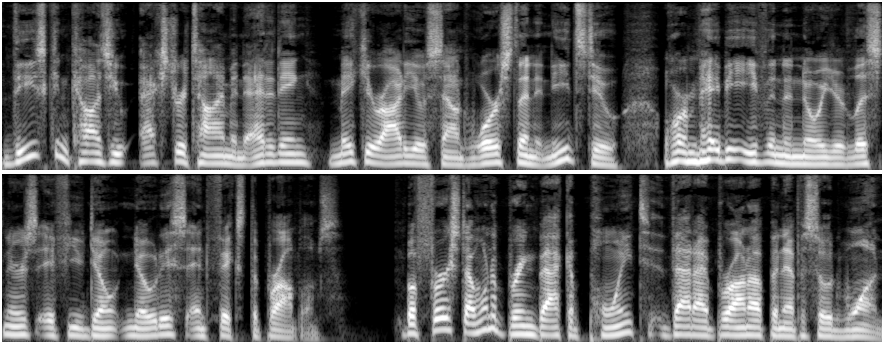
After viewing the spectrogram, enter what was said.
These can cause you extra time in editing, make your audio sound worse than it needs to, or maybe even annoy your listeners if you don't notice and fix the problems. But first, I want to bring back a point that I brought up in episode 1,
